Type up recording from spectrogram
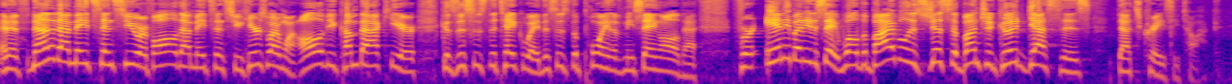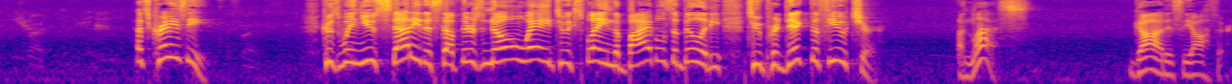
And if none of that made sense to you, or if all of that made sense to you, here's what I want. All of you come back here, because this is the takeaway. This is the point of me saying all of that. For anybody to say, well, the Bible is just a bunch of good guesses, that's crazy talk. That's crazy. Because when you study this stuff, there's no way to explain the Bible's ability to predict the future unless God is the author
